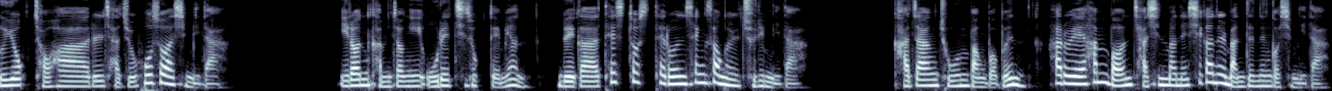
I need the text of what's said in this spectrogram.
의욕 저하를 자주 호소하십니다. 이런 감정이 오래 지속되면 뇌가 테스토스테론 생성을 줄입니다. 가장 좋은 방법은 하루에 한 번 자신만의 시간을 만드는 것입니다.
